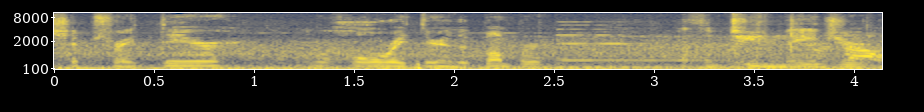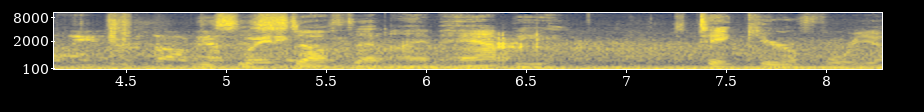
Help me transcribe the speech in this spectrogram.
chips right there, little hole right there in the bumper. Nothing too major. This is stuff that I am happy to take care of for you.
